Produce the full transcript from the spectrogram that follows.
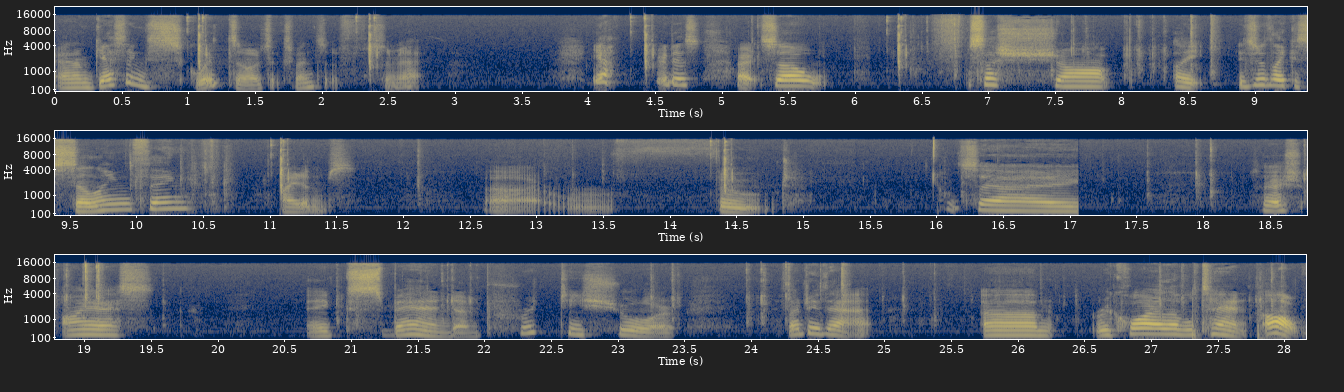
And I'm guessing squid's the most expensive. Submit. Yeah, it is. Alright, so. Slash shop. Like, is it like a selling thing? Items. Uh, food. Let's say. Slash is expand, I'm pretty sure. If I do that, um, require level 10. Oh,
